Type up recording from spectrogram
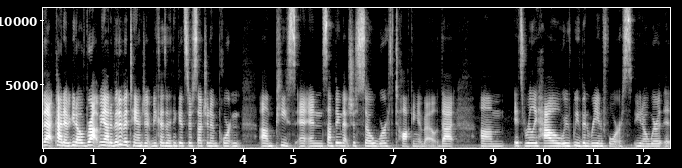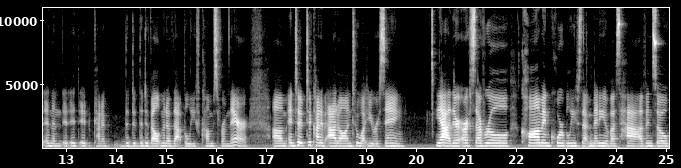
that kind of you know brought me on a bit of a tangent because i think it's just such an important um, piece and, and, something that's just so worth talking about that um, it's really how we've, we've been reinforced you know where and then it, it, it, kind of the, the development of that belief comes from there. Um, and to, to kind of add on to what you were saying yeah there are several common core beliefs that many of us have. And so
